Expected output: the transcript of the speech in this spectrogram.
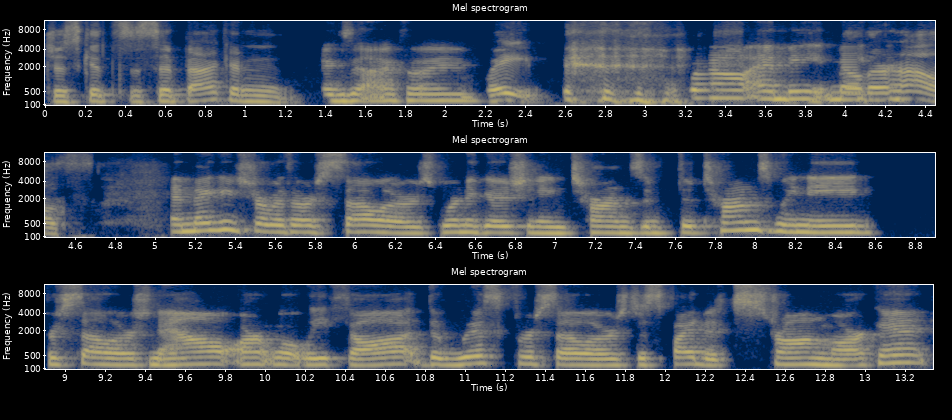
just gets to sit back and exactly wait. well, and be, make, their house and making sure with our sellers we're negotiating terms. And the terms we need for sellers now aren't what we thought. The risk for sellers, despite a strong market,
